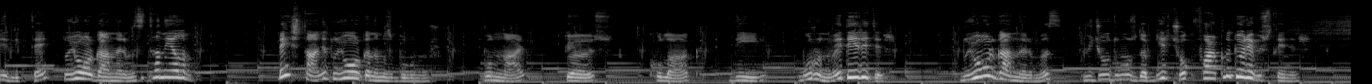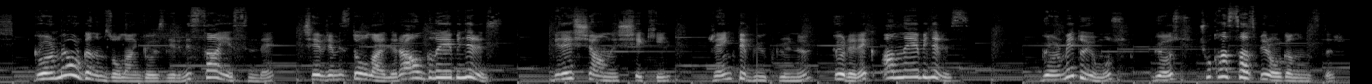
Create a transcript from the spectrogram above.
birlikte duyu organlarımızı tanıyalım. 5 tane duyu organımız bulunur. Bunlar göz, kulak, dil, burun ve deridir. Duyu organlarımız vücudumuzda birçok farklı görev üstlenir. Görme organımız olan gözlerimiz sayesinde çevremizde olayları algılayabiliriz. Bir eşyanın şekil, renk ve büyüklüğünü görerek anlayabiliriz. Görme duyumuz göz çok hassas bir organımızdır.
